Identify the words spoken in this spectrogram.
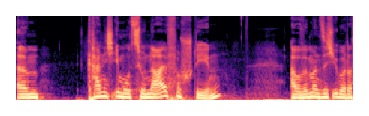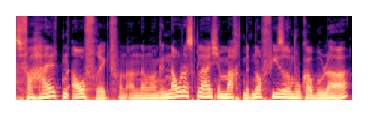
Ähm, kann ich emotional verstehen. Aber wenn man sich über das Verhalten aufregt von anderen und genau das Gleiche macht mit noch fieserem Vokabular,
